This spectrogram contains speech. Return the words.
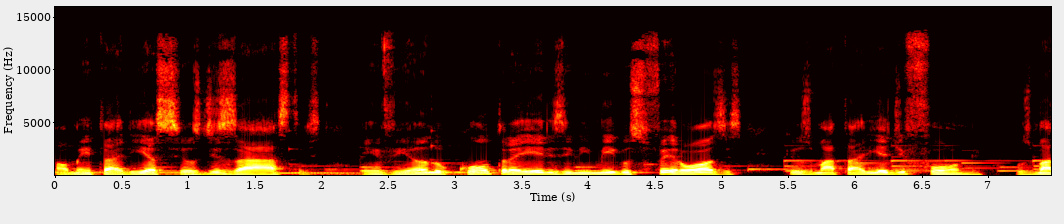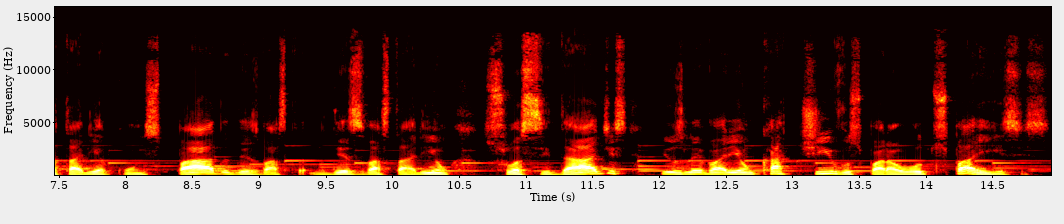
aumentaria seus desastres, enviando contra eles inimigos ferozes que os mataria de fome, os mataria com espada, devastariam suas cidades e os levariam cativos para outros países.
